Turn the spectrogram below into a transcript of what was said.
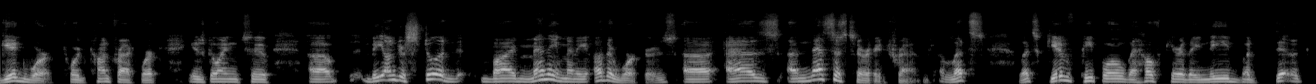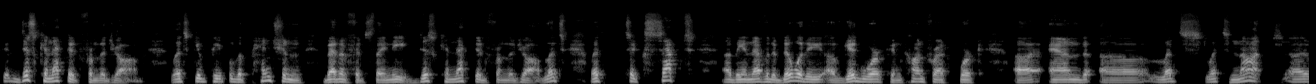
gig work, toward contract work, is going to uh, be understood by many, many other workers uh, as a necessary trend. Let's let's give people the health care they need, but di- disconnected from the job. Let's give people the pension benefits they need, disconnected from the job. Let's let's accept uh, the inevitability of gig work and contract work, uh, and uh, let's let's not uh,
